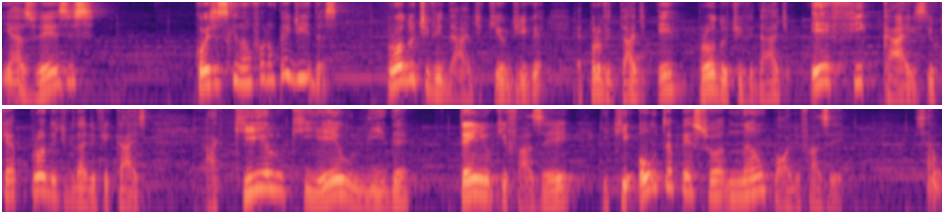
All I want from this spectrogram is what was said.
e às vezes coisas que não foram pedidas. Produtividade, que eu diga, é produtividade e produtividade eficaz. E o que é produtividade eficaz? Aquilo que eu, líder, tenho que fazer e que outra pessoa não pode fazer. Sabe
